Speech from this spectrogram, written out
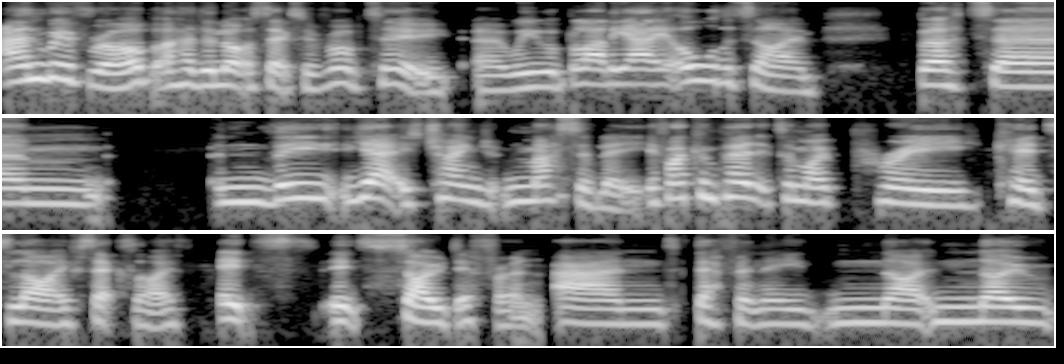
and with Rob, I had a lot of sex with Rob too. Uh, we were bloody at it all the time. But um and the yeah, it's changed massively. If I compared it to my pre-kids life, sex life, it's it's so different and definitely no no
